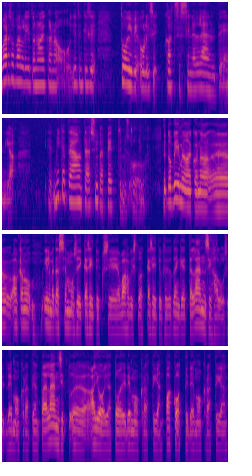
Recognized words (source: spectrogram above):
Varsovan liiton aikana jotenkin se toive oli se katse sinne länteen ja mikä tämä on tämä syvä pettymys ollut? Nyt on viime aikoina äh, alkanut ilmetä semmoisia käsityksiä ja vahvistua käsitykset jotenkin, että länsi halusi demokratian tai länsi äh, ajoi ja toi demokratian, pakotti demokratian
